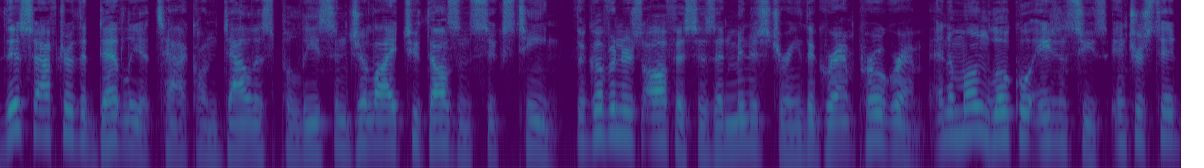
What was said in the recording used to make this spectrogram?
This after the deadly attack on Dallas police in July 2016. The governor's office is administering the grant program, and among local agencies interested,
